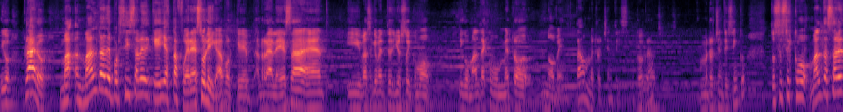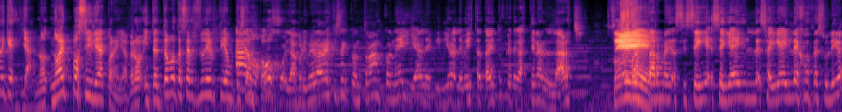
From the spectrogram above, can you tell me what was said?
Digo, claro, Ma- Malda de por sí sabe que ella está fuera de su liga, porque realeza, and, y básicamente yo soy como. Digo, Malda es como un metro noventa, un metro ochenta y cinco, creo. Un metro ochenta y cinco. Entonces es como, Malda sabe de que ya, no, no hay posibilidad con ella, pero intentemos de ser flirty aunque Ah, sea no, un poco. ojo, la primera vez que se encontraron con ella le pidió, le viste a Titus que te gastaran Large. Sí. Estar si seguía, seguía ahí, seguía ahí lejos de su liga,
